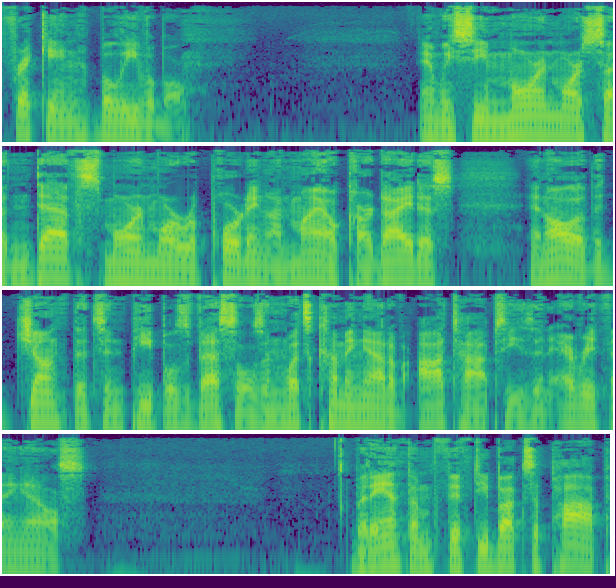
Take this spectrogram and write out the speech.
Unfricking believable. And we see more and more sudden deaths, more and more reporting on myocarditis and all of the junk that's in people's vessels and what's coming out of autopsies and everything else. But Anthem, 50 bucks a pop.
